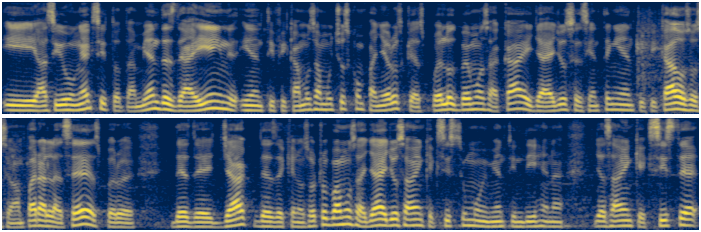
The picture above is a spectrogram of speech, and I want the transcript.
y ha sido un éxito también. Desde ahí identificamos a muchos compañeros que después los vemos acá y ya ellos se sienten identificados o se van para las sedes, pero desde ya, desde que nosotros vamos allá, ellos saben que existe un movimiento indígena, ya saben que existe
